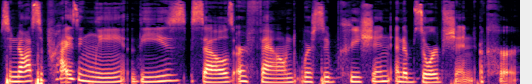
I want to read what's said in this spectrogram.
So, not surprisingly, these cells are found where secretion and absorption occur.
